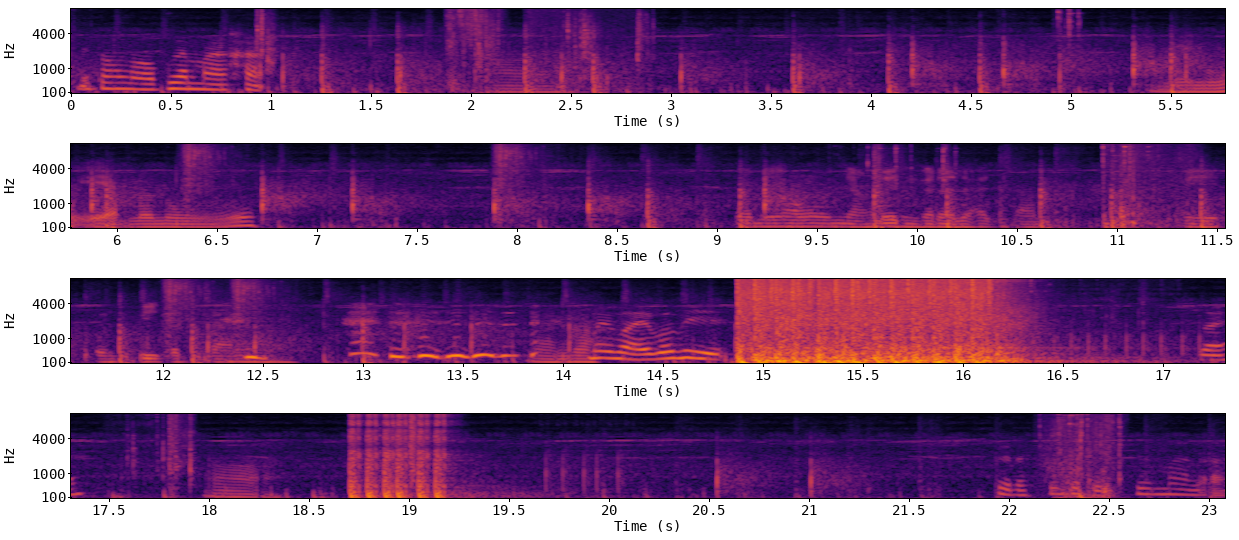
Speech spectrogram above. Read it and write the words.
ไม่ต้องรอเพื่อนมาค่ะ อ่า เมนูแอบแล้วหนูตอนนี้เอาอย่างเล่นกันได้อาจารย์มีคนปีจัดการนั่นก็ไม่ไหวป่ะพี่ไหวอ่าเกิดอะไรขึ้นกับเด็กขึ้นมาแล้ว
